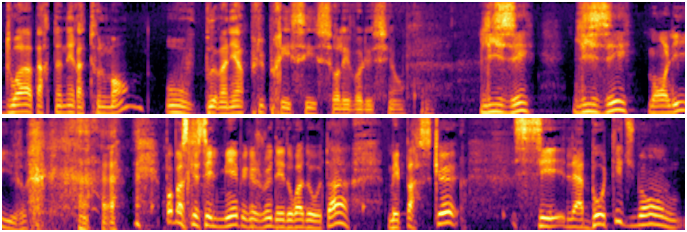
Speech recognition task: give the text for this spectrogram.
doit appartenir à tout le monde ou de manière plus précise sur l'évolution? Lisez, lisez mon livre. Pas parce que c'est le mien et que je veux des droits d'auteur, mais parce que c'est la beauté du monde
